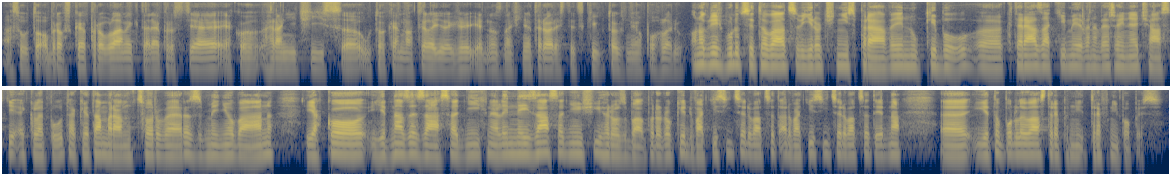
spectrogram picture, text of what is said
a jsou to obrovské problémy, které prostě jako hraničí s útokem na ty lidi, takže jednoznačně teroristický útok z mého pohledu. Ono, když budu citovat z výroční zprávy Nukibu, eh, která zatím je ve veřejné části Eklepu, tak je tam ransomware zmiňován jako jedna ze zásadních, ne nejzásadnější hrozba pro roky 2020 a 2021. Eh, je to podle vás trefný, trefný popis?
